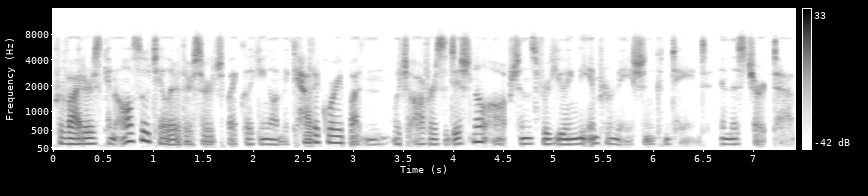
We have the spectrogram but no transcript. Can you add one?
Providers can also tailor their search by clicking on the Category button, which offers additional options for viewing the information contained in this chart tab.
